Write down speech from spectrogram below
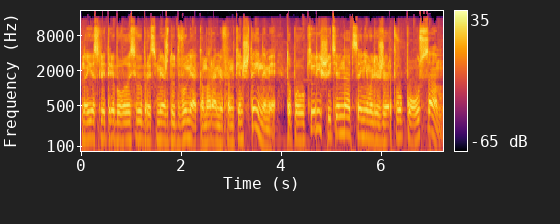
Но если требовалось выбрать между двумя комарами-франкенштейнами, то пауки решительно оценивали жертву по усам.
